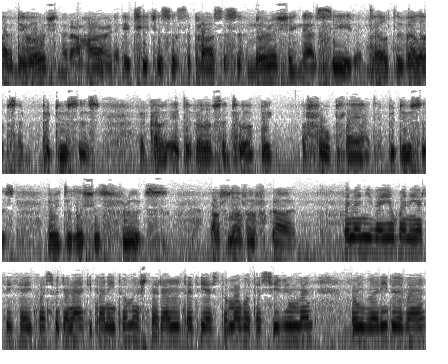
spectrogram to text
uh, devotion in our heart, and he teaches us the process of nourishing that seed until it develops and produces, it, develops into a big, a full plant. It produces very delicious fruits of love of God. De mennyivel jobban értékeljük azt, hogy a lelki tanítómester elülteti ezt a magot a szívünkben, amiből idővel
